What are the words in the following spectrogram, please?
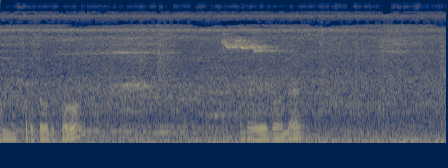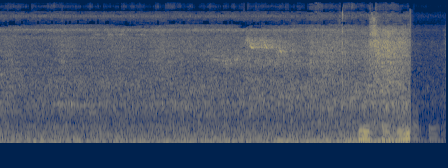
ഒന്ന് ഇപ്പുറത്ത് കൊടുത്തു. അതേപോലെ ഈ സൈഡിലും കട്ട് ചെയ്തു.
